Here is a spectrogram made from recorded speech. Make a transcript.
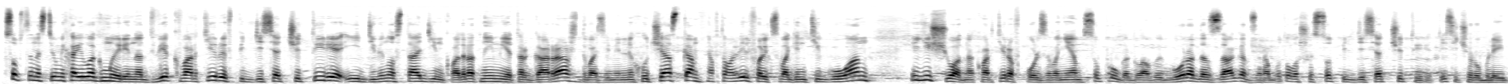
В собственности у Михаила Гмырина две квартиры в 54 и 91 квадратный метр, гараж, два земельных участка, автомобиль Volkswagen Tiguan и еще одна квартира в пользовании. Супруга главы города за год заработала 654 тысячи рублей.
